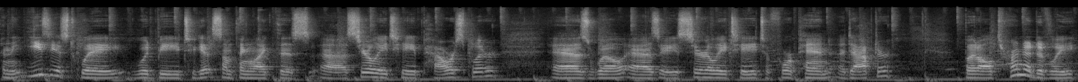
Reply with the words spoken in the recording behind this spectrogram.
and the easiest way would be to get something like this uh, serial ATA power splitter, as well as a serial ATA to 4-pin adapter. But alternatively,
